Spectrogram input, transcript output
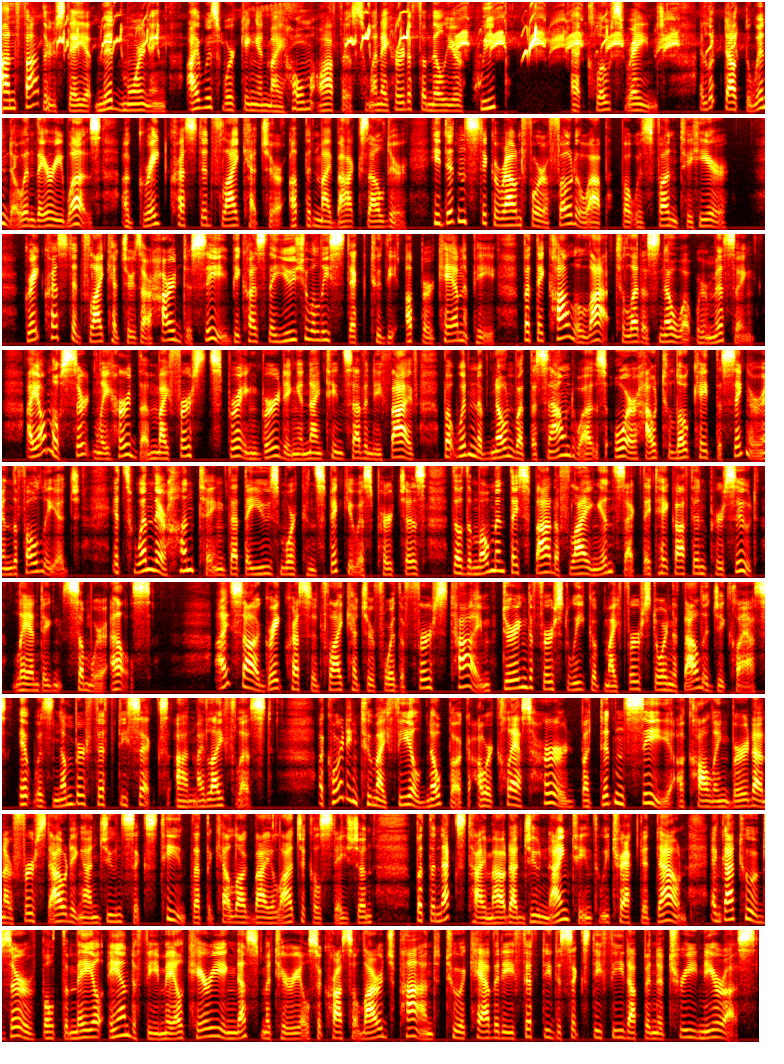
On Father's Day at mid morning, I was working in my home office when I heard a familiar wheep at close range. I looked out the window, and there he was, a great crested flycatcher up in my box elder. He didn't stick around for a photo op, but was fun to hear. Great crested flycatchers are hard to see because they usually stick to the upper canopy, but they call a lot to let us know what we're missing. I almost certainly heard them my first spring birding in 1975, but wouldn't have known what the sound was or how to locate the singer in the foliage. It's when they're hunting that they use more conspicuous perches, though the moment they spot a flying insect, they take off in pursuit, landing somewhere else. I saw a great crested flycatcher for the first time during the first week of my first ornithology class. It was number 56 on my life list. According to my field notebook, our class heard but didn't see a calling bird on our first outing on June 16th at the Kellogg Biological Station, but the next time out on June 19th, we tracked it down and got to observe both the male and a female carrying nest materials across a large pond to a cavity 50 to 60 feet up in a tree near us.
